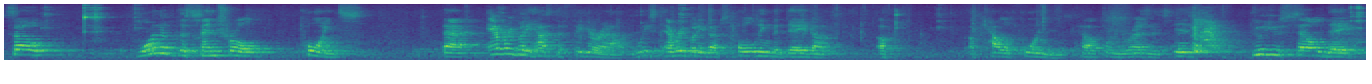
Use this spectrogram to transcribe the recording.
So one of the central points that everybody has to figure out, at least everybody that's holding the data of, of Californians, California residents, is do you sell data?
